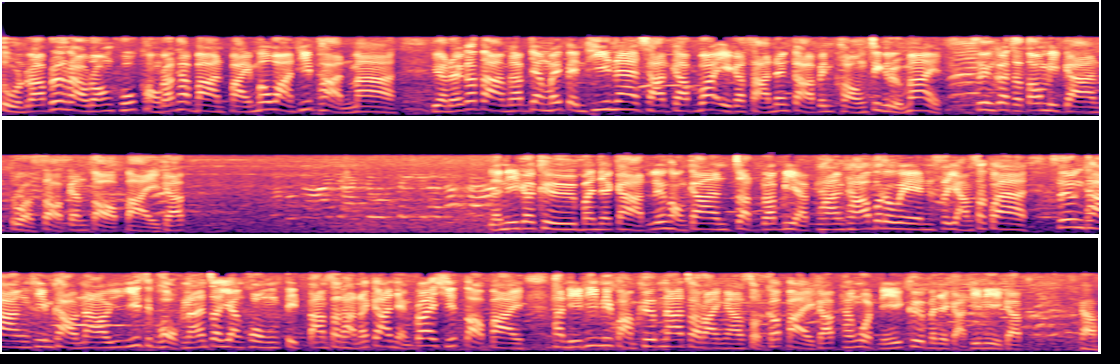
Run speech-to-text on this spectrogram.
ศูนย์รับเรื่องราวร้องทุกข์ของรัฐบาลไปเมื่อวานที่ผ่านมา อย่างไรก็ตามครับยังไม่เป็นที่แน่ชัดครับว่าเอกสารดังกล่าวเป็นของจริงหรือไม่ ซึ่งก็จะต้องมีการตรวจสอบกันต่อไปครับ และนี่ก็คือบรรยากาศเรื่องของการจัดระเบียบทางเท้าบริเวณสยามสแควร์ซึ่งทางทีมข่าวนาว 26 นั้นจะยังคงติดตามสถานการณ์อย่างใกล้ชิดต่อไป ทันทีที่มีความคืบหน้าจะรายงานสดเข้าไปครับทั้งหมดนี้คือบรรยากาศที่นี่ครับครับ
